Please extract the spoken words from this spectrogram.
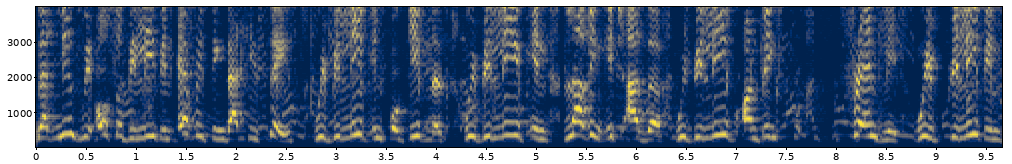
That means we also believe in everything that He says. We believe in forgiveness. We believe in loving each other. We believe on being fr- friendly. We believe in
